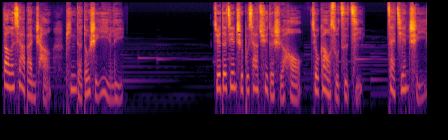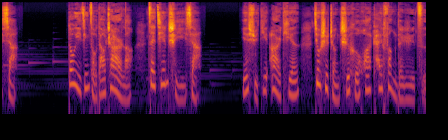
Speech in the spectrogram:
到了下半场，拼的都是毅力。觉得坚持不下去的时候，就告诉自己，再坚持一下。都已经走到这儿了，再坚持一下，也许第二天就是整池荷花开放的日子。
